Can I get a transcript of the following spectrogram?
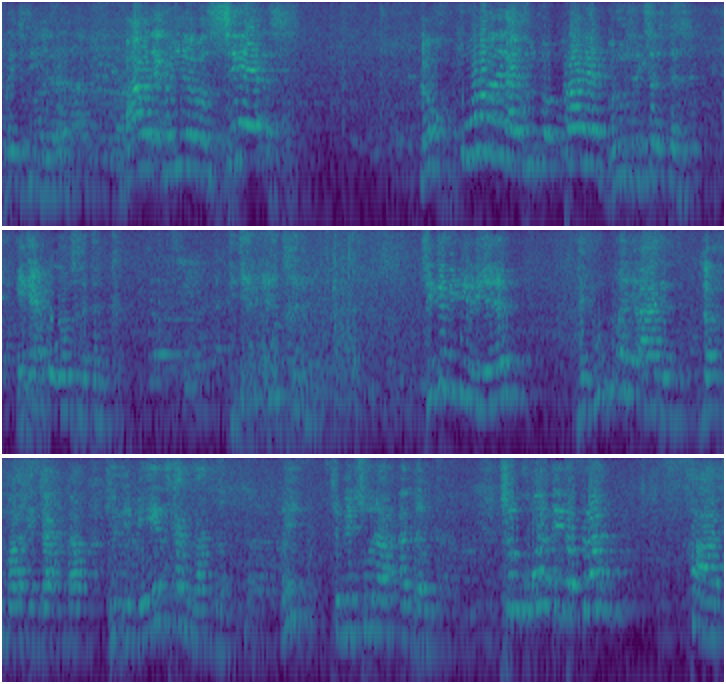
Prys die Here. Maar wat ek van julle wil sê is nog oor dit hy goed beplan en broers en susters, het hy ons gedink. Het hy ons gedink. rede, hy moet maar die aarde lig maak en dag maak, so die mens kan wandel. Né? So mens so daar aan dink. So God het 'n plan gehad.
